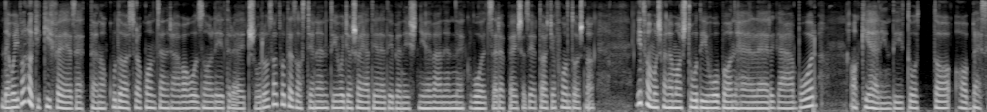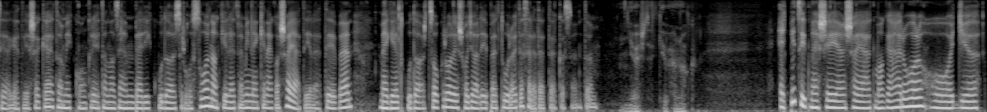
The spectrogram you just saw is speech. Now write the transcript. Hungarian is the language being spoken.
De hogy valaki kifejezetten a kudarcra koncentrálva hozzon létre egy sorozatot, ez azt jelenti, hogy a saját életében is nyilván ennek volt szerepe, és ezért tartja fontosnak. Itt van most velem a stúdióban Heller Gábor, aki elindította a beszélgetéseket, amik konkrétan az emberi kudarcról szólnak, illetve mindenkinek a saját életében megélt kudarcokról, és hogyan lépett túl rajta. Szeretettel köszöntöm. Jó estét kívánok! Egy picit meséljen saját magáról, hogy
